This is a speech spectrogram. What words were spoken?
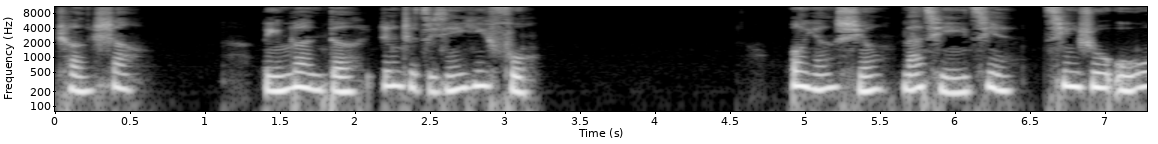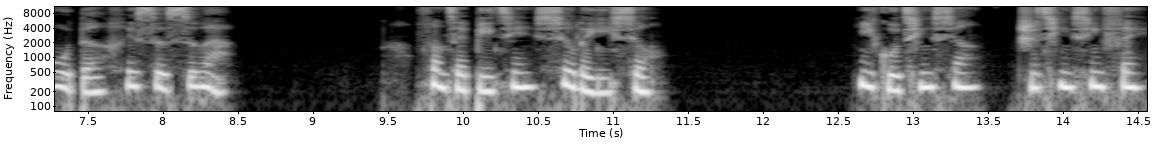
床上，凌乱的扔着几件衣服。欧阳雄拿起一件轻如无物的黑色丝袜，放在鼻尖嗅了一嗅，一股清香直沁心扉。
